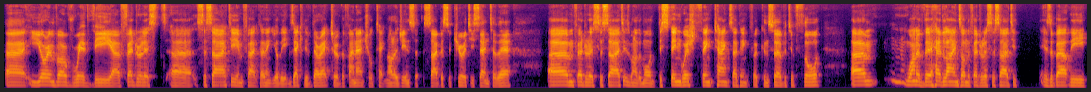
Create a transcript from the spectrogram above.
Uh, you're involved with the uh, Federalist uh, Society. In fact, I think you're the executive director of the Financial Technology and Cybersecurity Center there. Um, Federalist Society is one of the more distinguished think tanks, I think, for conservative thought. Um, one of the headlines on the Federalist Society is about the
